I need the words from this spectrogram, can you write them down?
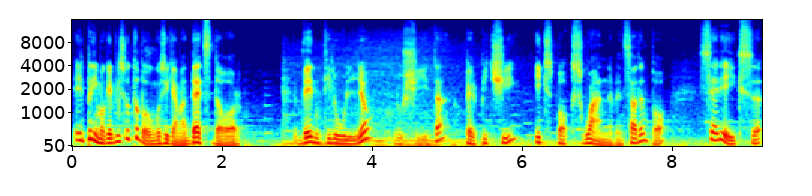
Il primo che vi sottopongo si chiama Death's Door, 20 luglio l'uscita per PC, Xbox One, pensate un po', Serie X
